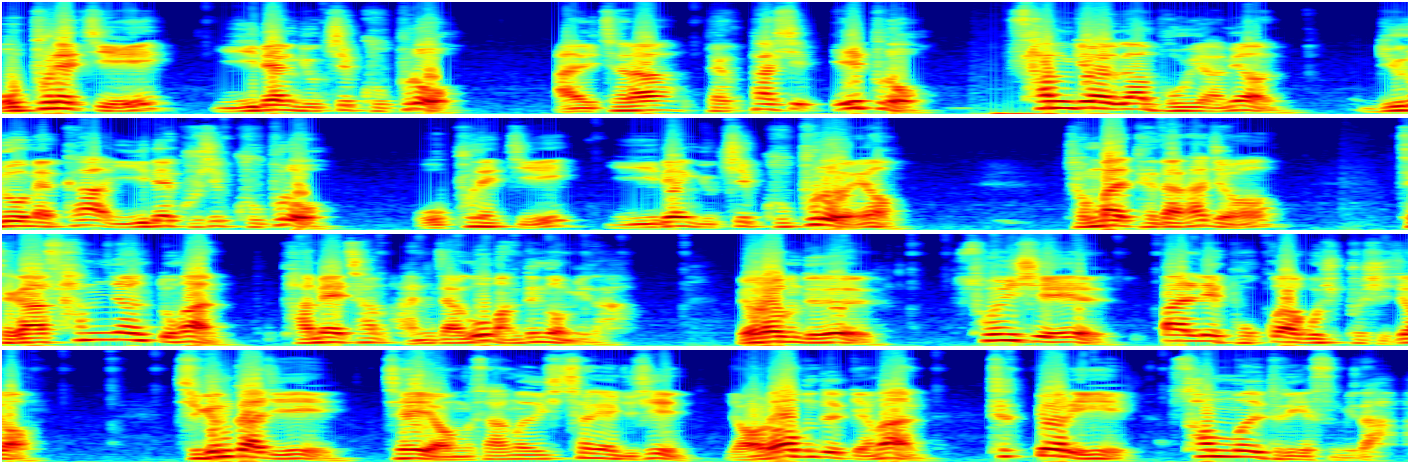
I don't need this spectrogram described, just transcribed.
오픈엣지 269%, 알차라 181%, 3개월간 보유하면 뉴로메카 299%, 오픈엣지 269%예요. 정말 대단하죠? 제가 3년 동안 밤에 잠 안 자고 만든 겁니다. 여러분들 손실 빨리 복구하고 싶으시죠? 지금까지 제 영상을 시청해주신 여러분들께만 특별히 선물 드리겠습니다.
